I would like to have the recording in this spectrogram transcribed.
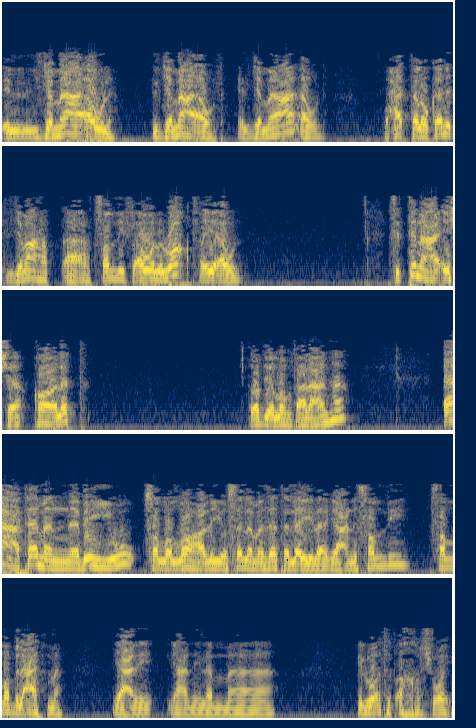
الجماعة أولى الجماعة أولى الجماعة أولى. وحتى لو كانت الجماعة هتصلي في أول الوقت فهي اولى ستنا عائشة قالت رضي الله تعالى عنها اعتمى النبي صلى الله عليه وسلم ذات ليلة. يعني صلي صلى بالعتمة. يعني يعني لما الوقت اتأخر شوية.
